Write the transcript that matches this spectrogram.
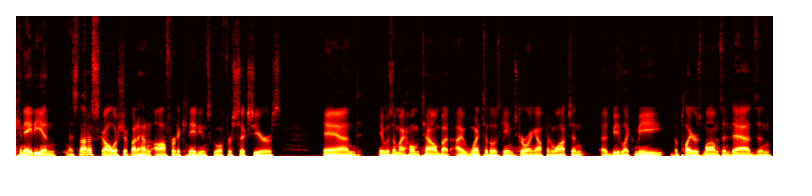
Canadian. That's not a scholarship, but I had an offer to Canadian school for six years, and it was in my hometown. But I went to those games growing up and watching. It'd be like me, the players' moms and dads, and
